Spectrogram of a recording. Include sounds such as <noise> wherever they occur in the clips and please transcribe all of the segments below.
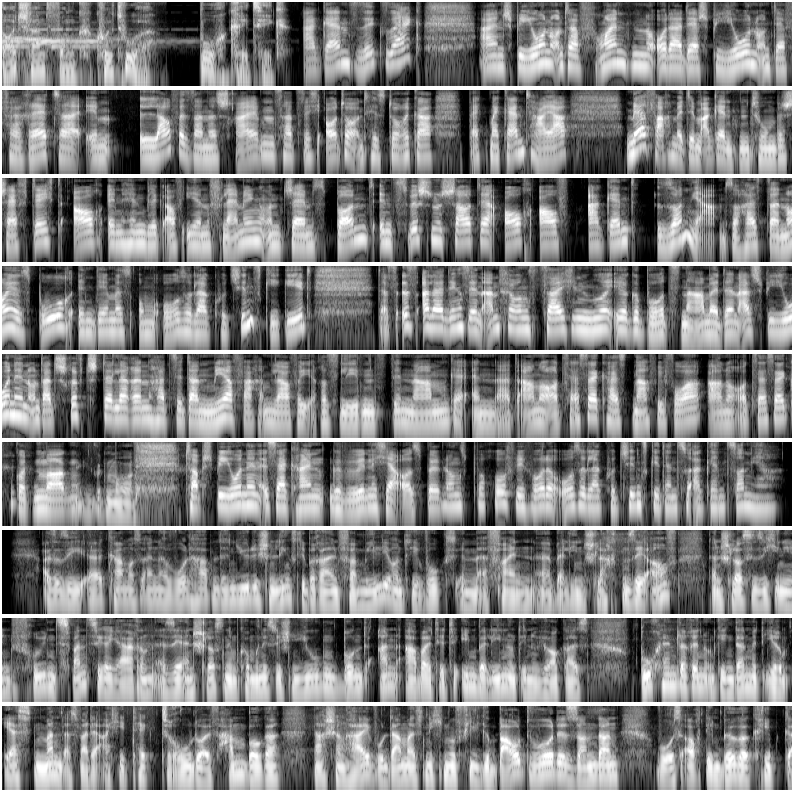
Deutschlandfunk Kultur Buchkritik. Agent Zigzag, ein Spion unter Freunden oder der Spion und der Verräter. Im Laufe seines Schreibens hat sich Autor und Historiker Beck McIntyre mehrfach mit dem Agententum beschäftigt, auch in Hinblick auf Ian Fleming und James Bond. Inzwischen schaut er auch auf Agent Sonja, so heißt sein neues Buch, in dem es um Ursula Kuczynski geht. Das ist allerdings in Anführungszeichen nur ihr Geburtsname, denn als Spionin und als Schriftstellerin hat sie dann mehrfach im Laufe ihres Lebens den Namen geändert. Arno Orzesek heißt nach wie vor Arno Orzesek. Guten Morgen. <laughs> Guten Morgen. Top-Spionin ist ja kein gewöhnlicher Ausbildungsberuf. Wie wurde Ursula Kuczynski denn zu Agent Sonja? Also sie äh, kam aus einer wohlhabenden jüdischen linksliberalen Familie und die wuchs im äh, feinen äh, Berlin-Schlachtensee auf. Dann schloss sie sich in den frühen 20er Jahren äh, sehr entschlossen im kommunistischen Jugendbund an, arbeitete in Berlin und in New York als Buchhändlerin und ging dann mit ihrem ersten Mann, das war der Architekt Rudolf Hamburger, nach Shanghai, wo damals nicht nur viel gebaut wurde, sondern wo es auch den Bürgerkrieg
